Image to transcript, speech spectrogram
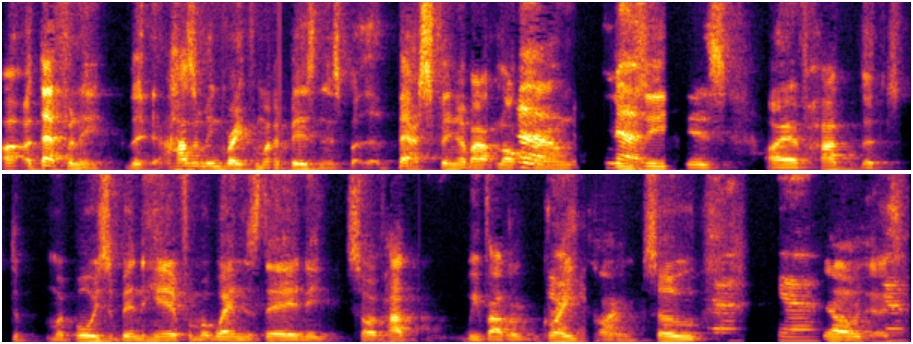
Uh, definitely, it hasn't been great for my business. But the best thing about lockdown no, no. is I have had the, the, my boys have been here from a Wednesday, and he, so I've had we've had a great time. So yeah, yeah, you know, yeah.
